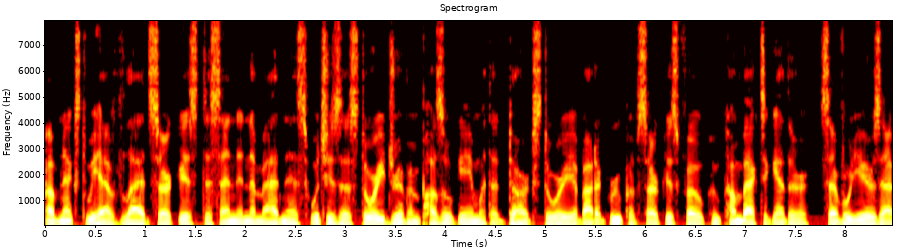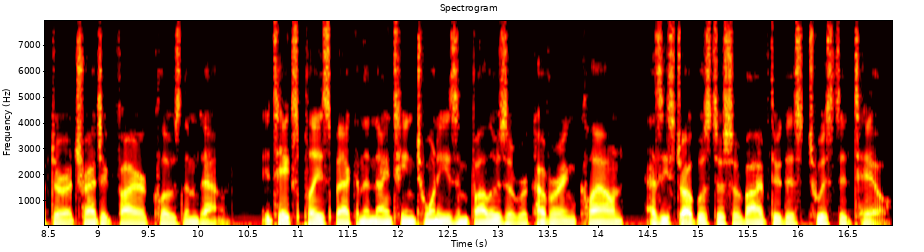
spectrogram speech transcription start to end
Up next, we have Vlad Circus Descend into Madness, which is a story driven puzzle game with a dark story about a group of circus folk who come back together several years after a tragic fire closed them down. It takes place back in the 1920s and follows a recovering clown as he struggles to survive through this twisted tale.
